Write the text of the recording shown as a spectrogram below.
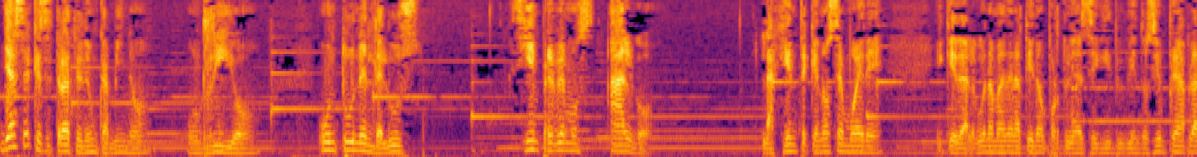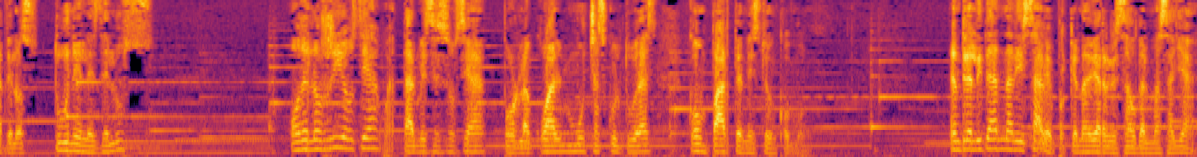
Ya sea que se trate de un camino, un río, un túnel de luz, siempre vemos algo. La gente que no se muere y que de alguna manera tiene oportunidad de seguir viviendo siempre habla de los túneles de luz o de los ríos de agua. Tal vez eso sea por la cual muchas culturas comparten esto en común. En realidad nadie sabe porque nadie ha regresado del más allá.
